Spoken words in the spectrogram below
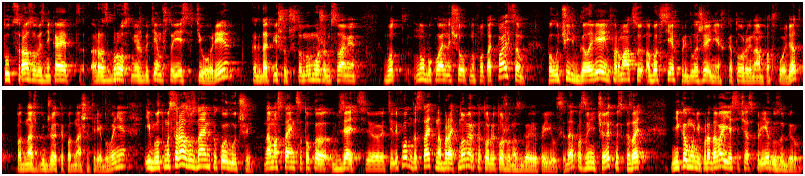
тут сразу возникает разброс между тем, что есть в теории, когда пишут, что мы можем с вами, вот, ну, буквально щелкнув вот так пальцем, получить в голове информацию обо всех предложениях, которые нам подходят под наш бюджет и под наши требования. И вот мы сразу знаем, какой лучший. Нам останется только взять э, телефон, достать, набрать номер, который тоже у нас в голове появился, да, позвонить человеку и сказать, никому не продавай, я сейчас приеду, заберу.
